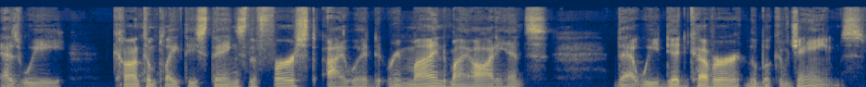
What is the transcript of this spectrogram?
as we contemplate these things. The first, I would remind my audience that we did cover the book of James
